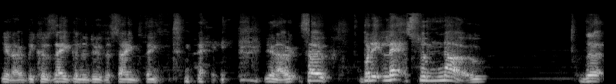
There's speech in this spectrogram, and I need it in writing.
you know, because they're going to do the same thing to me, you know. So, but it lets them know that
